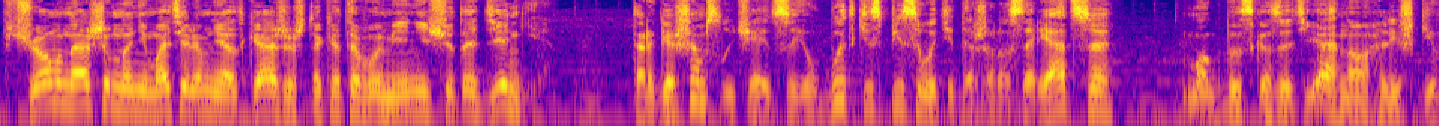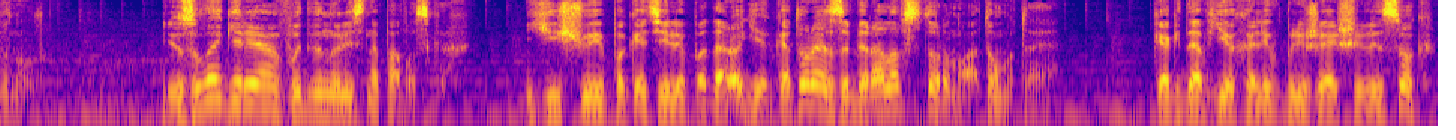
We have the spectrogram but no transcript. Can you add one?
В чем нашим нанимателям не откажешь, так это в умении считать деньги. Торгашам случается и убытки списывать, и даже разоряться. Мог бы сказать я, но лишь кивнул. Из лагеря выдвинулись на повозках. Еще и покатили по дороге, которая забирала в сторону от омута. Когда въехали в ближайший лесок,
